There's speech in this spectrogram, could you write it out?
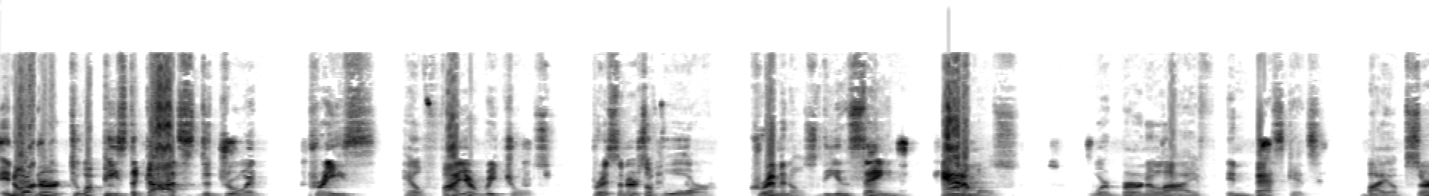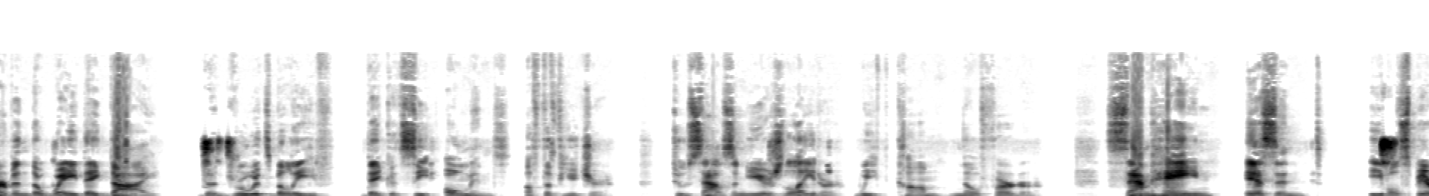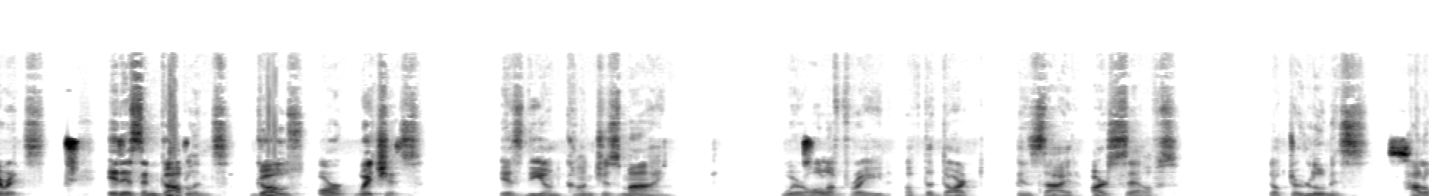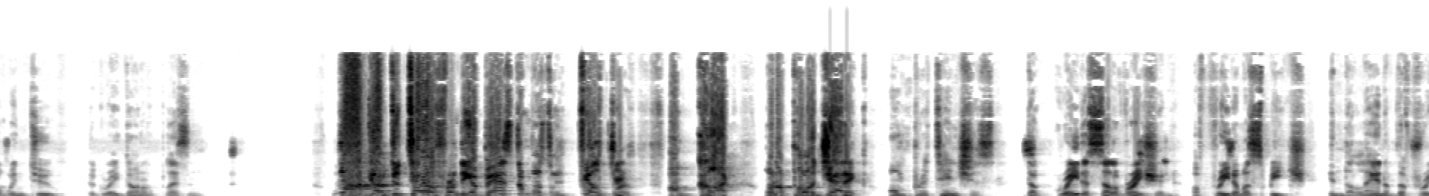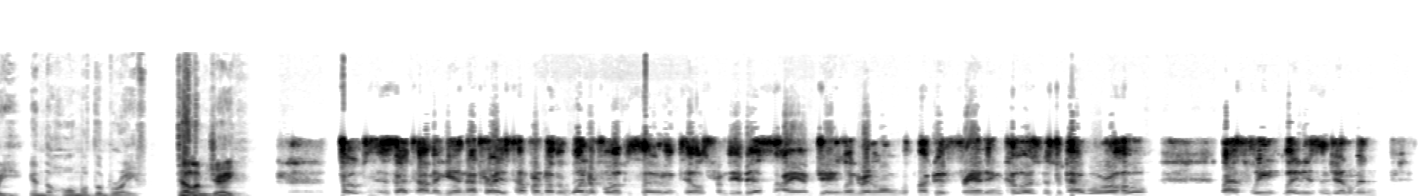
In order to appease the gods, the druid priests held fire rituals. Prisoners of war, criminals, the insane, animals were burned alive in baskets. By observing the way they die, the druids believed they could see omens of the future. 2,000 years later, we've come no further. Sam Samhain isn't evil spirits, it isn't goblins, ghosts, or witches. It's the unconscious mind. We're all afraid of the dark inside ourselves. Dr. Loomis, Halloween 2, The Great Donald Pleasence. Welcome to Tales from the Abyss, the most unfiltered, uncut, unapologetic, unpretentious, the greatest celebration of freedom of speech in the land of the free, in the home of the brave. Tell him, Jay. Folks, it's that time again. That's right. It's time for another wonderful episode of Tales from the Abyss. I am Jay Linderman, along with my good friend and co-host, Mr. Pablo Rojo. Last week, ladies and gentlemen,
